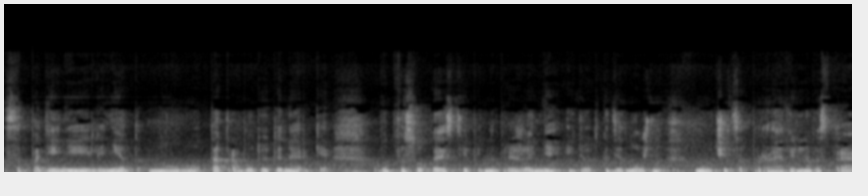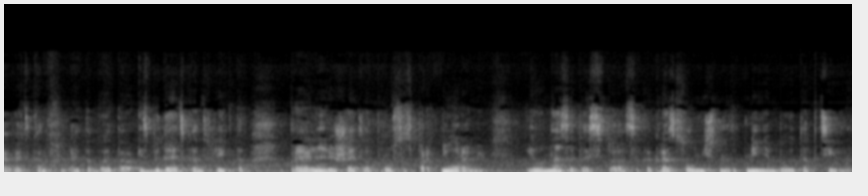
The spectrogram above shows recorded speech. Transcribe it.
совпадение или нет, но так работают энергии. Вот высокая степень напряжения идет, где нужно научиться правильно выстраивать конфликт, это, это, избегать конфликтов, правильно решать вопросы с партнерами. И у нас эта ситуация как раз солнечное затмение будет активно.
